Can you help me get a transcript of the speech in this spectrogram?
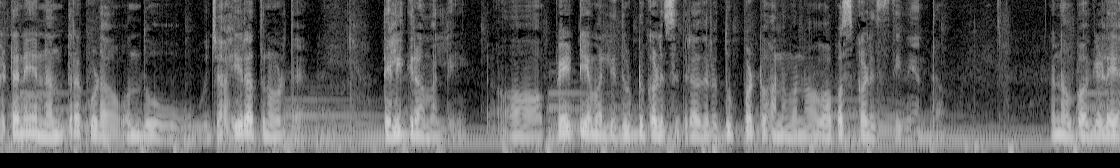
ಘಟನೆಯ ನಂತರ ಕೂಡ ಒಂದು ಜಾಹೀರಾತು ನೋಡಿದೆ, ಟೆಲಿಗ್ರಾಮಲ್ಲಿ ಪೇ ಟಿ ಎಮಲ್ಲಿ ದುಡ್ಡು ಕಳಿಸಿದ್ರೆ ಅದರ ದುಪ್ಪಟ್ಟು ಹಣವನ್ನು ವಾಪಸ್ ಕಳಿಸ್ತೀವಿ ಅಂತ. ನನ್ನ ಒಬ್ಬ ಗೆಳೆಯ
